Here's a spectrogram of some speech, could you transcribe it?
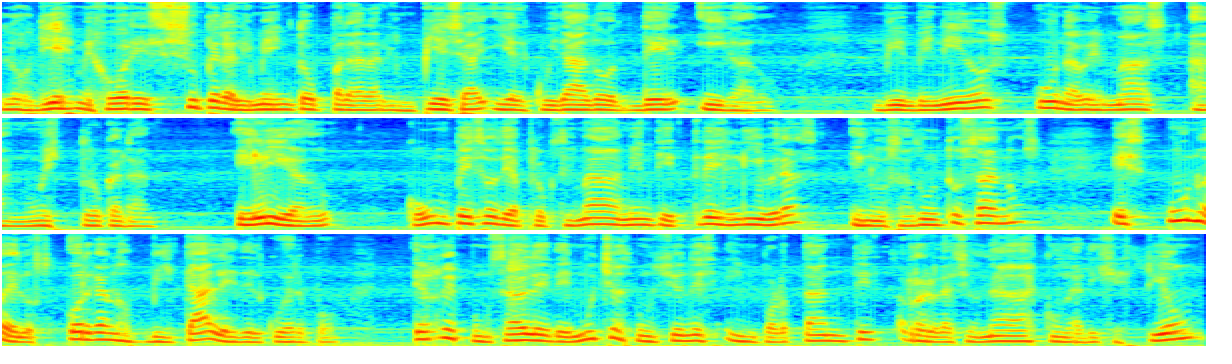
los 10 mejores superalimentos para la limpieza y el cuidado del hígado. Bienvenidos una vez más a nuestro canal. El hígado, con un peso de aproximadamente 3 libras en los adultos sanos, es uno de los órganos vitales del cuerpo. Es responsable de muchas funciones importantes relacionadas con la digestión,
